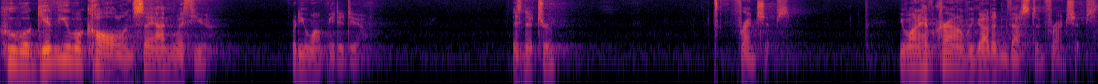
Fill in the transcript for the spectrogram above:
who will give you a call and say, I'm with you. What do you want me to do? Isn't it true? Friendships. You want to have crown, we got to invest in friendships.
